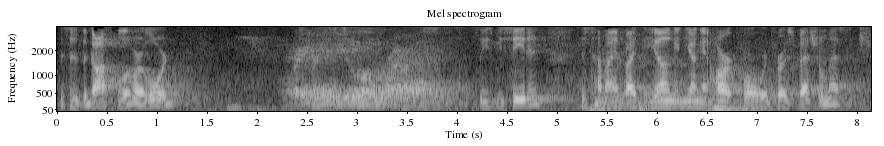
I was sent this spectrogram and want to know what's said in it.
This is the gospel of our Lord. Praise, Praise to you, Christ. Please be seated. This time I invite the young and young at heart forward for a special message.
